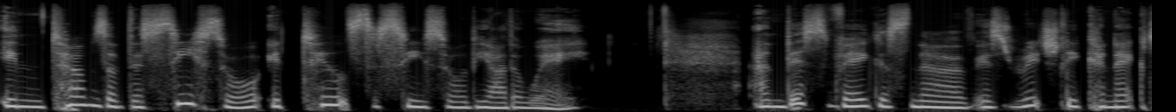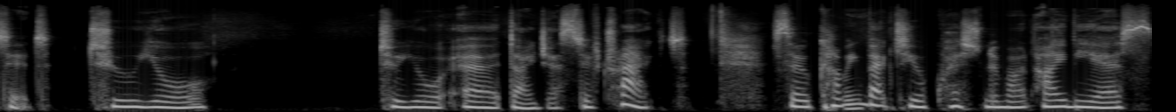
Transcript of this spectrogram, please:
in terms of the seesaw, it tilts the seesaw the other way. And this vagus nerve is richly connected to your to your uh, digestive tract. So, coming back to your question about IBS,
